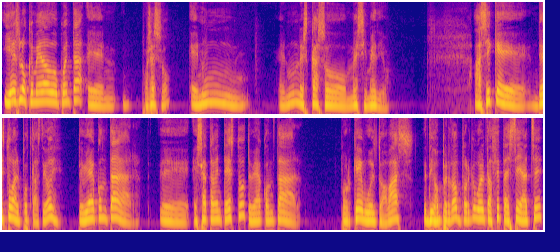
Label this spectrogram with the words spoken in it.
Y es lo que me he dado cuenta en, pues eso, en un, en un escaso mes y medio. Así que de esto va el podcast de hoy. Te voy a contar eh, exactamente esto, te voy a contar por qué he vuelto a Bash, digo, perdón, por qué he vuelto a ZSH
